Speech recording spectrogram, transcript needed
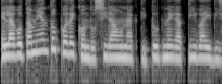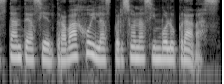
El agotamiento puede conducir a una actitud negativa y distante hacia el trabajo y las personas involucradas.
